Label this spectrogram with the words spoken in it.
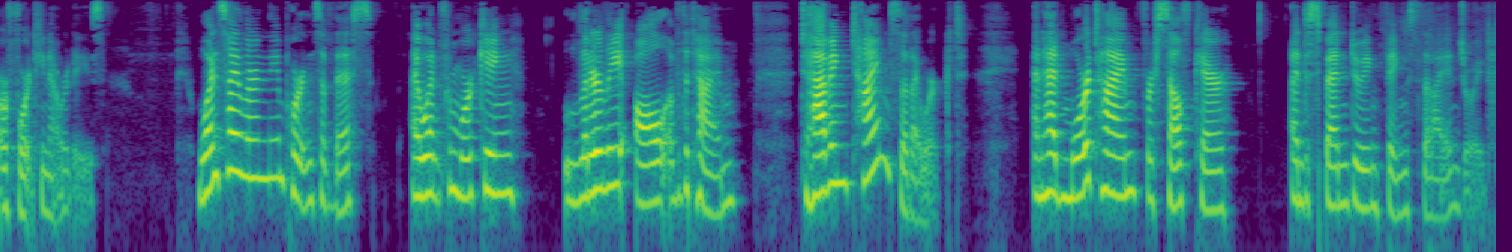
or 14 hour days. Once I learned the importance of this, I went from working literally all of the time to having times that I worked and had more time for self care and to spend doing things that I enjoyed.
